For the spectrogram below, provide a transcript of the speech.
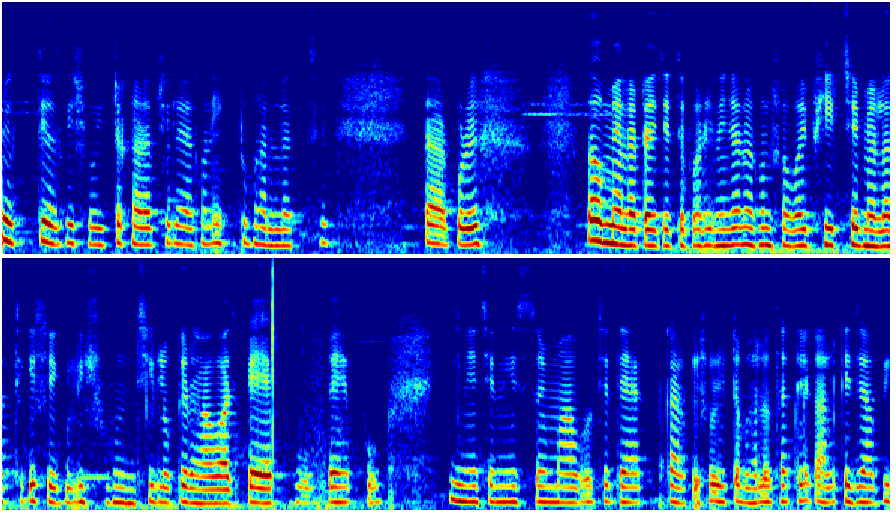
সত্যি আজকে শরীরটা খারাপ ছিল, এখন একটু ভালো লাগছে। তারপরে তাও মেলাটায় যেতে পারিনি, জানো এখন সবাই ফিরছে মেলার থেকে, সেগুলি শুনছি, লোকের আওয়াজ প্যাপু প্যাপু কিনেছে নিশ্চয়ই, মা বলছে, দেখ, কালকে শরীরটা ভালো থাকলে কালকে যাবি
